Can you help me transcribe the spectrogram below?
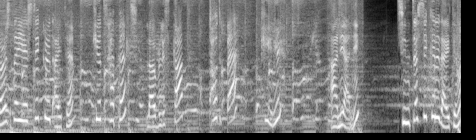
걸스데이의 시크릿 아이템 큐트 핫팬츠 러블리 스카트 토트백 키를 아니 아니. 진짜 시크릿 아이템은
